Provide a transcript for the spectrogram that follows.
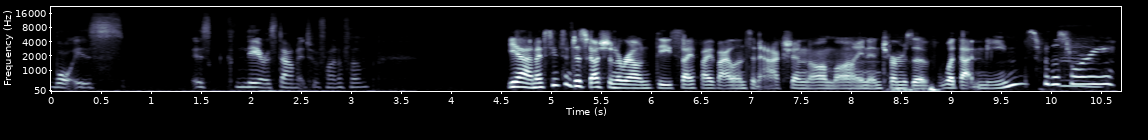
what is is near as damn it to a final film. yeah, and I've seen some discussion around the sci-fi violence and action online in terms of what that means for the story.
